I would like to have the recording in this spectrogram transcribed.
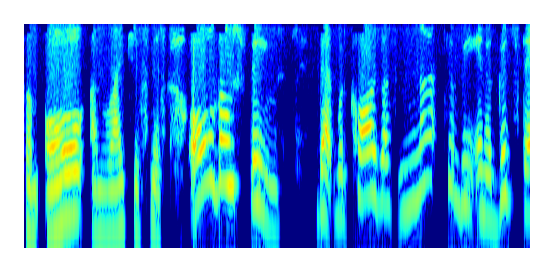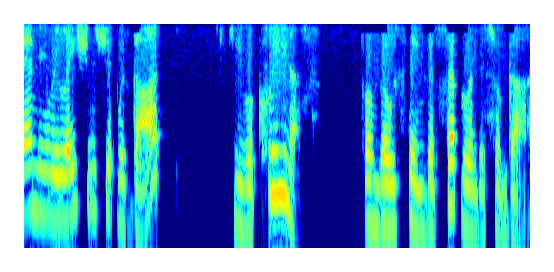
from all unrighteousness. All those things that would cause us not to be in a good standing relationship with God, he will clean us from those things that separate us from God.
